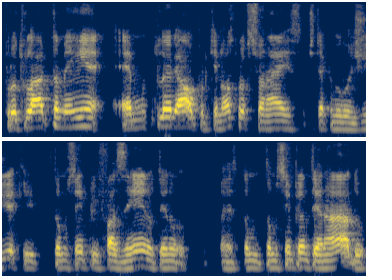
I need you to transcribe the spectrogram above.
Por outro lado, também é, é muito legal, porque nós profissionais de tecnologia, que estamos sempre fazendo, estamos é, sempre antenados,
